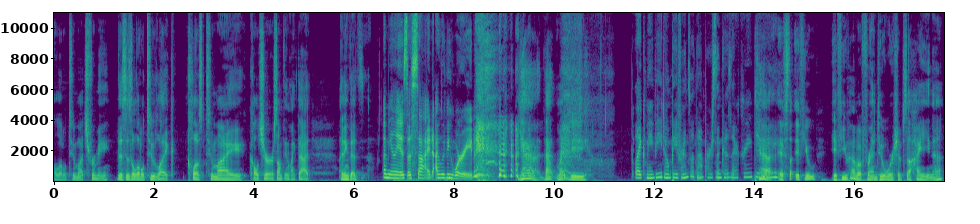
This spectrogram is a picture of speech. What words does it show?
a little too much for me. This is a little too like close to my culture or something like that." I think that's Amelia's aside, I would be worried. yeah, that might be like maybe don't be friends with that person because they're creepy. Yeah, if if you if you have a friend who worships a hyena,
